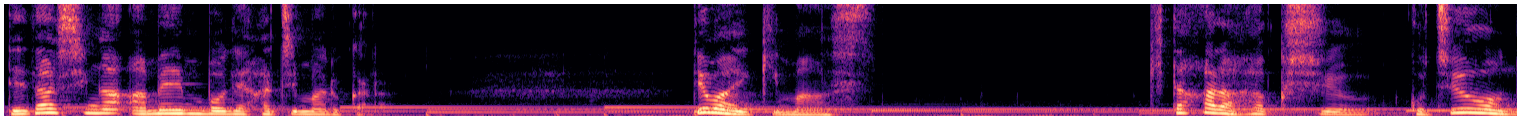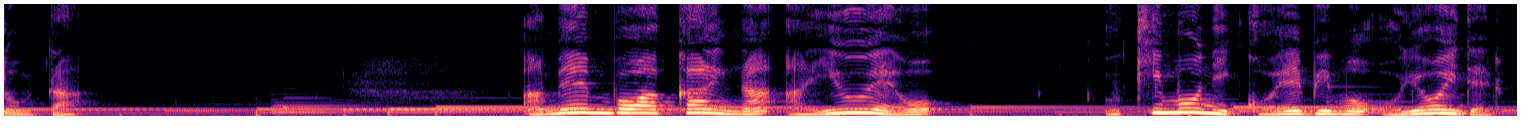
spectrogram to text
出だしがアメンボで始まるから。では行きます。北原白秋50音の歌。アメンボ赤いなあいうえを浮きもに小エビも泳いでる。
